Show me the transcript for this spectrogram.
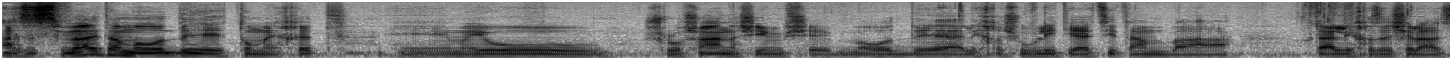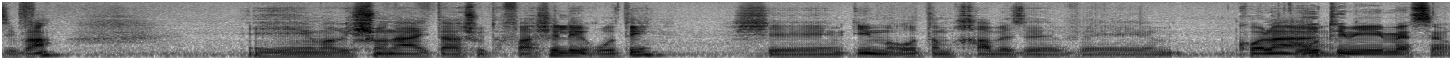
אז הסביבה הייתה מאוד uh, תומכת. הם היו שלושה אנשים שמאוד uh, היה לי חשוב להתייעץ איתם בתהליך הזה של העזיבה. Um, הראשונה הייתה השותפה שלי, רותי, שהיא מאוד תמכה בזה, וכל ה... רותי ממסר.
